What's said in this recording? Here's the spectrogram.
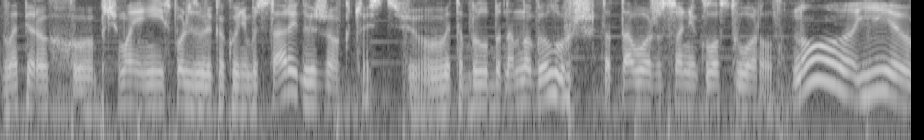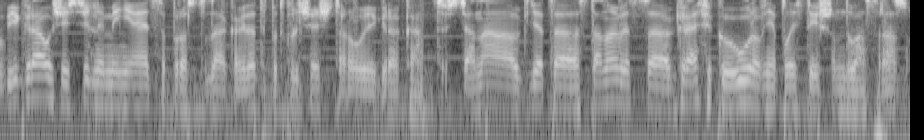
Во-первых, почему они не использовали какой-нибудь старый движок, то есть это было бы намного лучше от того же Sonic Lost World. Ну и игра очень сильно меняется просто, да, когда ты подключаешь второго игрока. То есть она где-то становится графикой уровня PlayStation 2 сразу.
